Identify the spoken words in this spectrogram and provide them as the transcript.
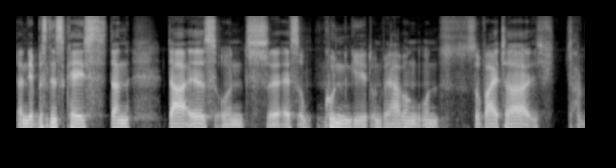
dann der Business Case dann da ist und äh, es um Kunden geht und Werbung und so weiter. Ich habe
